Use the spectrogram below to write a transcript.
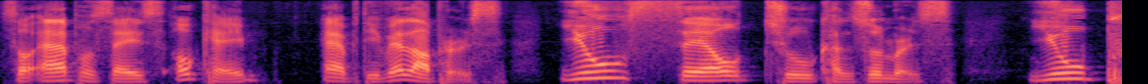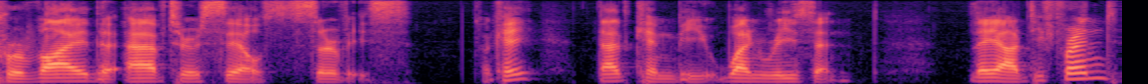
So Apple says, okay, app developers, you sell to consumers. You provide the after sales service. Okay, that can be one reason. They are different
